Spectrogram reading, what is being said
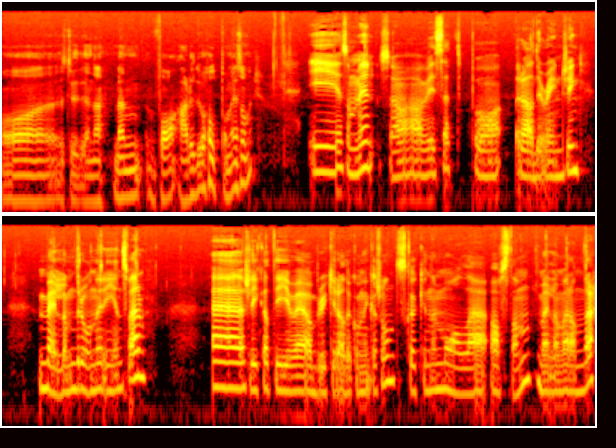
og studiene. Men hva er det du har holdt på med i sommer? I sommer så har vi sett på radioranging mellom droner i en sverm. Eh, slik at de ved å bruke radiokommunikasjon skal kunne måle avstanden mellom hverandre.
